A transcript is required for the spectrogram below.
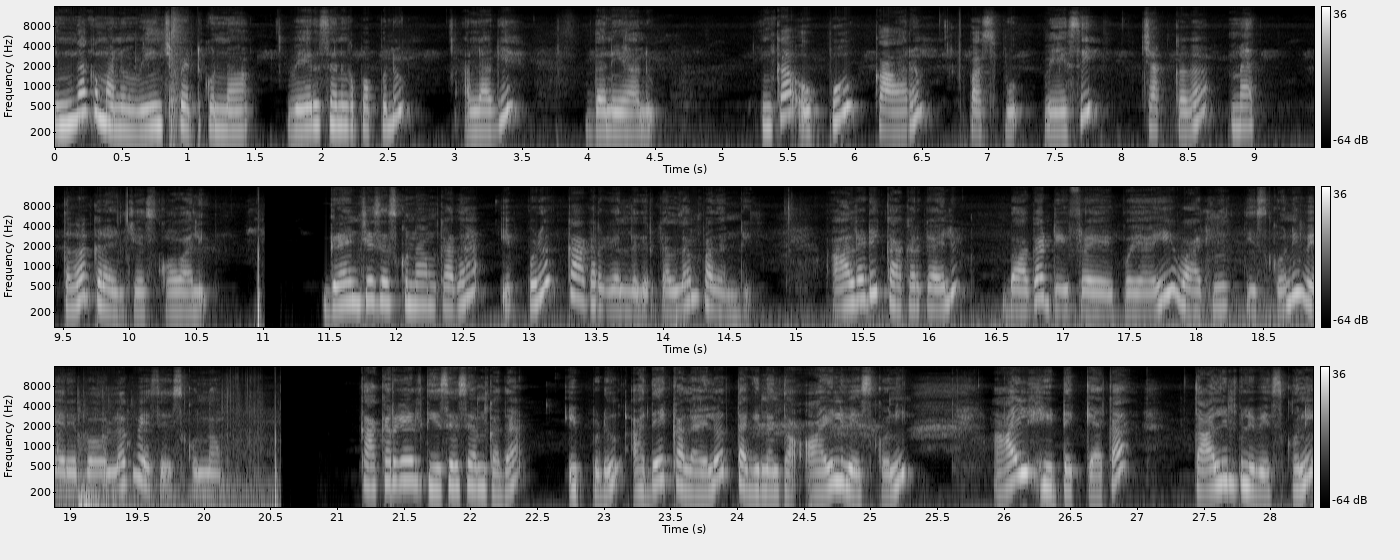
ఇందాక మనం వేయించి పెట్టుకున్న వేరుశనగ పప్పులు అలాగే ధనియాలు ఇంకా ఉప్పు కారం పసుపు వేసి చక్కగా మెత్తగా గ్రైండ్ చేసుకోవాలి. గ్రైండ్ చేసేసుకున్నాం కదా ఇప్పుడు కాకరకాయల దగ్గరికి వెళ్దాం పదండి. ఆల్రెడీ కాకరకాయలు బాగా డీప్ ఫ్రై అయిపోయాయి వాటిని తీసుకొని వేరే బౌల్లోకి వేసేసుకుందాం. కాకరకాయలు తీసేసాం కదా ఇప్పుడు అదే కళాయిలో తగినంత ఆయిల్ వేసుకొని ఆయిల్ హీట్ ఎక్కాక తాలింపులు వేసుకొని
